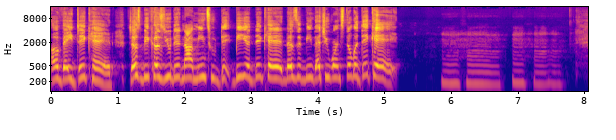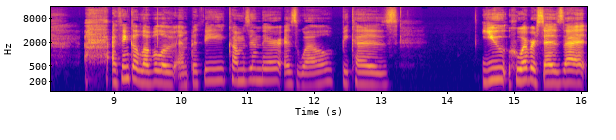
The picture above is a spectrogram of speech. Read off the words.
of a dickhead. Just because you did not mean to di- be a dickhead doesn't mean that you weren't still a dickhead. Mm-hmm. Mm-hmm. I think a level of empathy comes in there as well because you, whoever says that,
